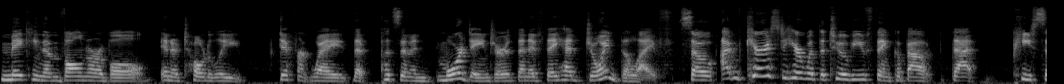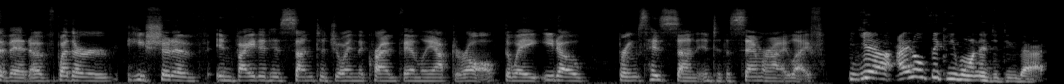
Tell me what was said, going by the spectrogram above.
making them vulnerable in a totally different way that puts them in more danger than if they had joined the life. So I'm curious to hear what the two of you think about that piece of it of whether he should have invited his son to join the crime family after all, the way Itto brings his son into the samurai life. Yeah, I don't think he wanted to do that.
